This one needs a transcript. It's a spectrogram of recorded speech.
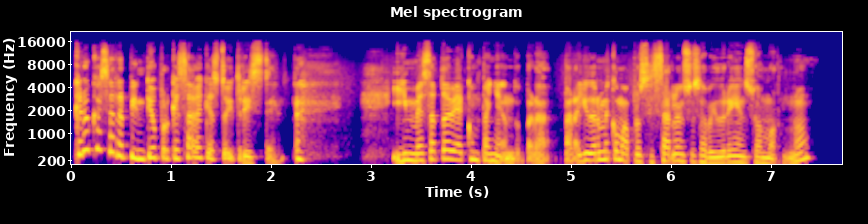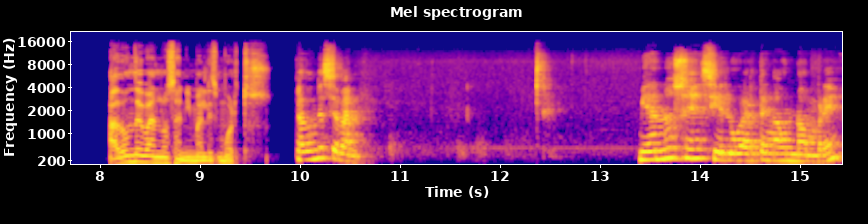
creo que se arrepintió porque sabe que estoy triste. y me está todavía acompañando para, para ayudarme como a procesarlo en su sabiduría y en su amor, ¿no? ¿A dónde van los animales muertos? ¿A dónde se van? Mira, no sé si el lugar tenga un nombre.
